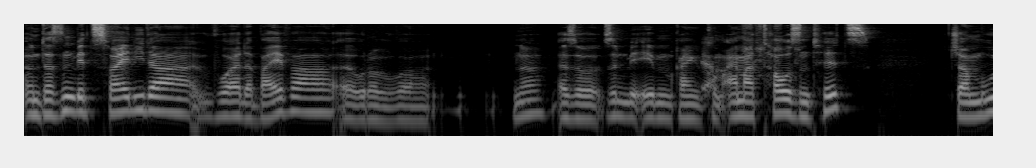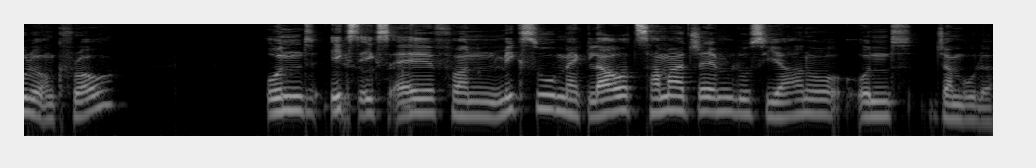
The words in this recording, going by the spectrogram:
und da sind mir zwei Lieder, wo er dabei war, äh, oder wo er, ne, also sind mir eben reingekommen. Ja. Einmal 1000 Hits, Jamule und Crow. Und XXL von Mixu, McLeod, Summer Jam, Luciano und Jamule.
